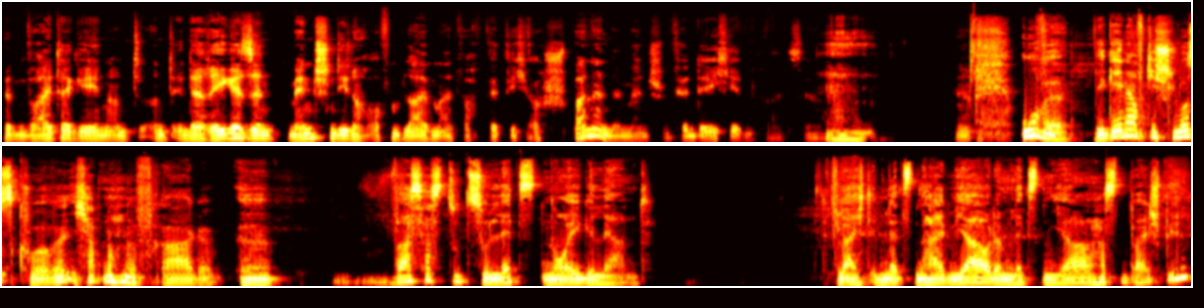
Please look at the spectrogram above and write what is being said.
mit dem Weitergehen. Und, und in der Regel sind Menschen, die noch offen bleiben, einfach wirklich auch spannende Menschen, finde ich jedenfalls. Ja. Mhm. Ja. Uwe, wir gehen auf die Schlusskurve. Ich habe noch eine Frage. Äh, was hast du zuletzt neu gelernt? Vielleicht im letzten halben Jahr oder im letzten Jahr. Hast du ein Beispiel?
